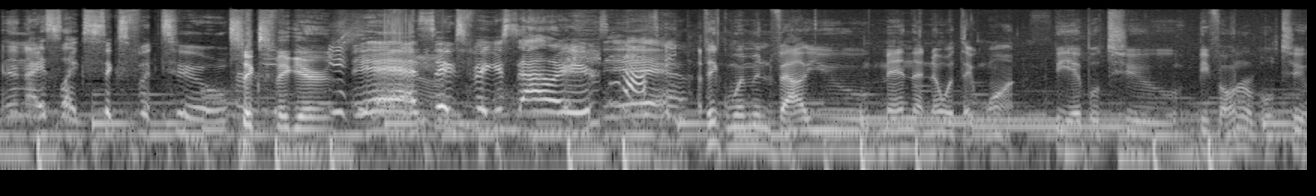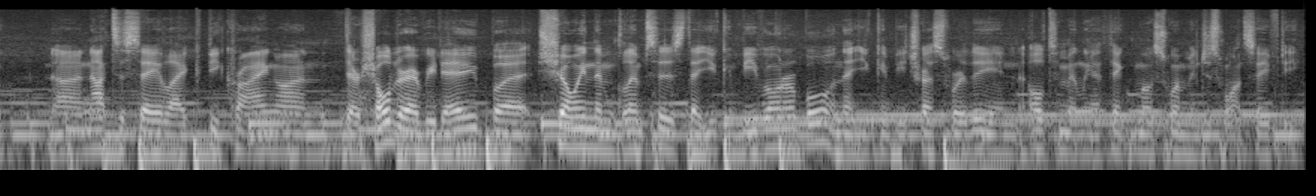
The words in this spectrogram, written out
And a nice like six foot two. Six figures? Yeah, six figure salaries. Yeah. I think women value men that know what they want, be able to be vulnerable too. Uh, not to say like be crying on their shoulder every day, but showing them glimpses that you can be vulnerable and that you can be trustworthy. And ultimately, I think most women just want safety.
